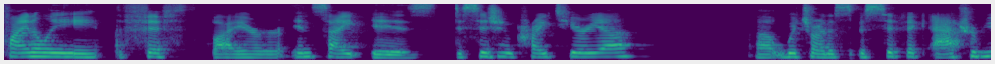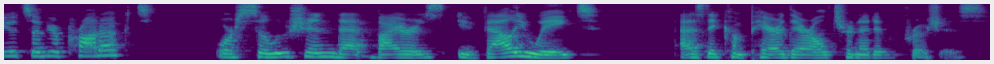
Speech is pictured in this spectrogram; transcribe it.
Finally, the fifth buyer insight is decision criteria, uh, which are the specific attributes of your product or solution that buyers evaluate as they compare their alternative approaches.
